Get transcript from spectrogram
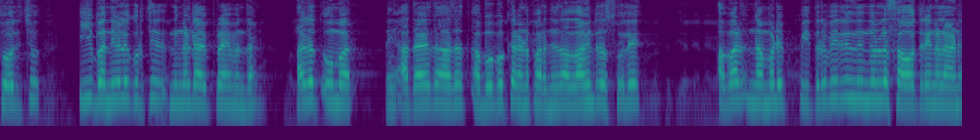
ചോദിച്ചു ഈ ബന്ദികളെ കുറിച്ച് നിങ്ങളുടെ അഭിപ്രായം എന്താണ്? ഹജരത് ഉമർ അതായത് ഹജരത് അബൂബക്കറാണ് പറഞ്ഞത് അള്ളാഹുവിന്റെ റസൂലെ അവർ നമ്മുടെ പിതൃവീരിൽ നിന്നുള്ള സഹോദരങ്ങളാണ്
